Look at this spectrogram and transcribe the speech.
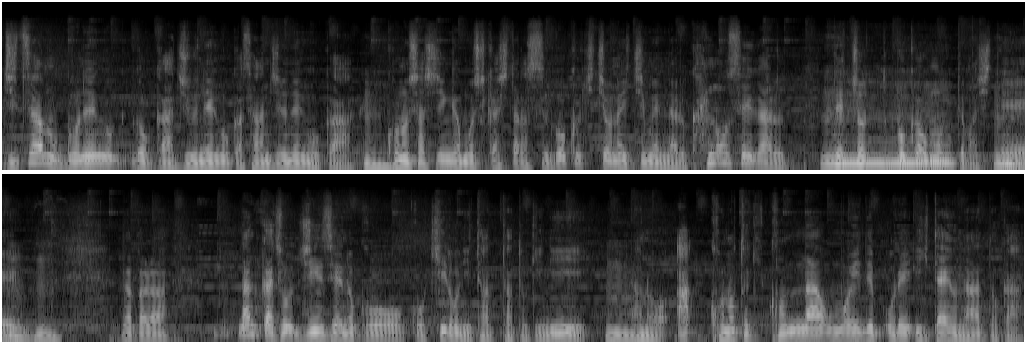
実はもう5年後か10年後か30年後か、うん。この写真がもしかしたらすごく貴重な一面になる可能性があるってちょっと僕は思ってまして、だからなんかちょ人生のこうこう岐路に立った時に、うん。あのあこの時こんな思いで俺いたよなとか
